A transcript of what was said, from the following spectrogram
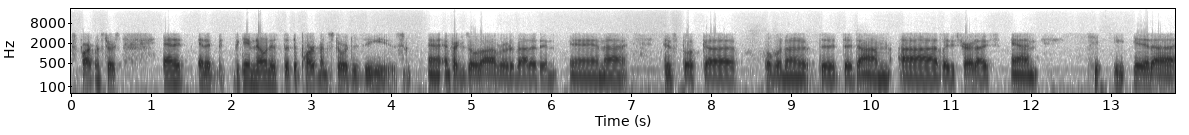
department stores and it and it became known as the department store disease. In fact, Zola wrote about it in in uh, his book uh, de, de Dame, uh, Lady's Paradise, and he, it, uh,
